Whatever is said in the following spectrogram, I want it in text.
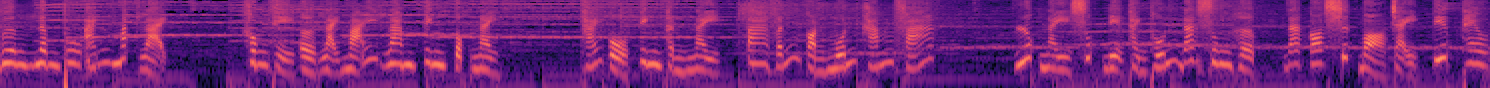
Vương Lâm thu ánh mắt lại. Không thể ở lại mãi Lam tinh tộc này. Thái cổ tinh thần này, ta vẫn còn muốn khám phá. Lúc này xúc địa thành thốn đã dung hợp, đã có sức bỏ chạy. Tiếp theo,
